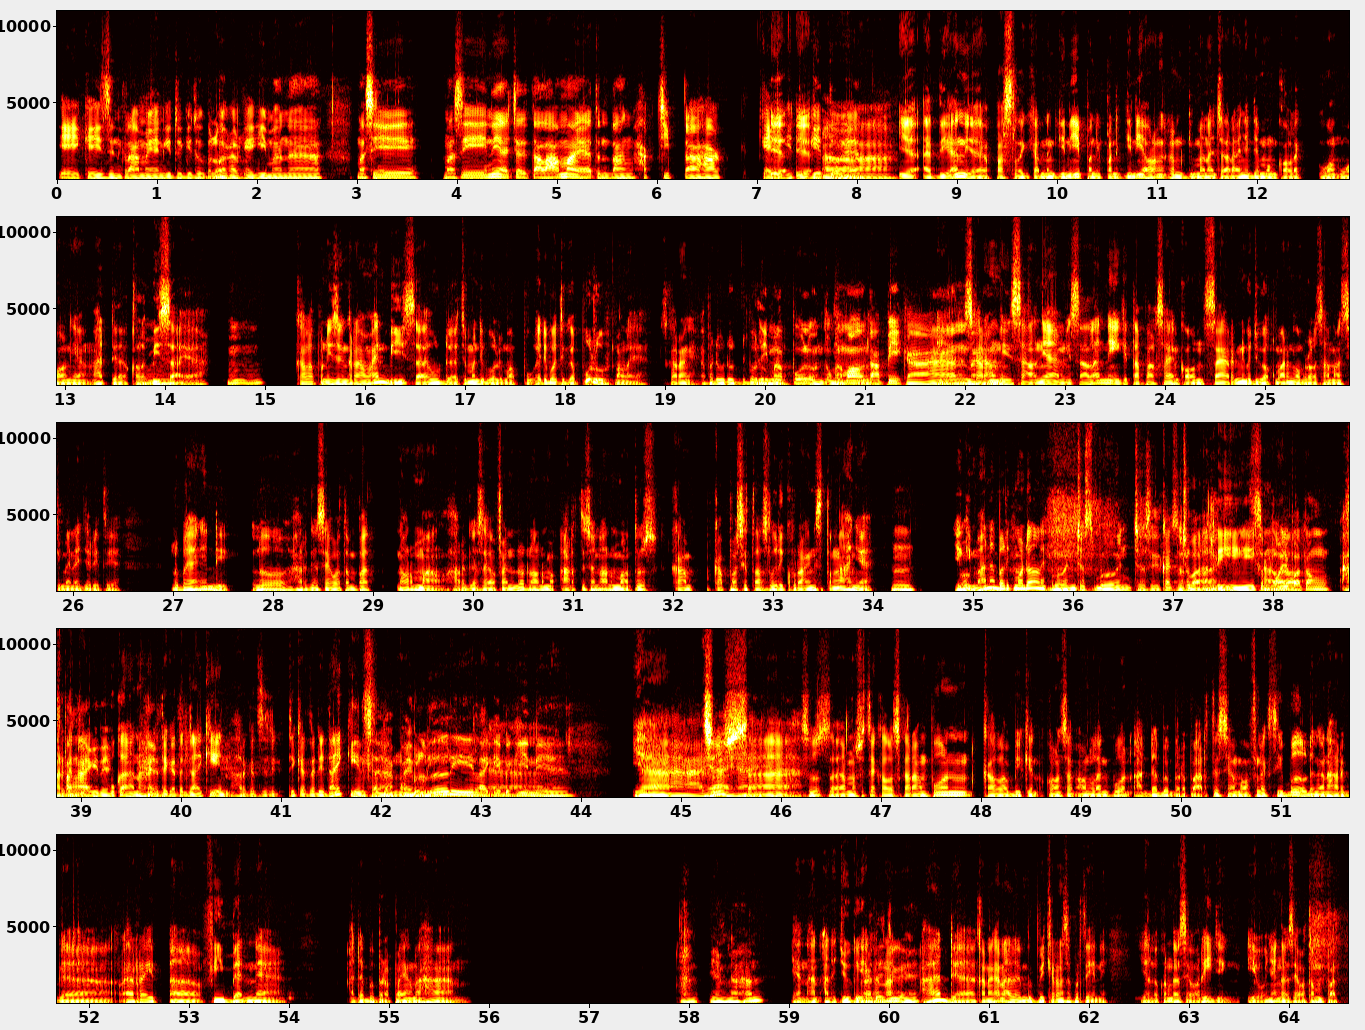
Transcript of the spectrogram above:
ya kayak izin keramaian gitu-gitu Belum. bakal kayak gimana masih masih ini ya cerita lama ya tentang hak cipta hak kayak Iya, gitu-gitu ya Ah, ya at the end ya pas lagi karena gini panik-panik gini orang akan gimana caranya dia mengkolek uang-uang yang ada kalau Hmm. bisa ya. Mm-mm. Kalaupun izin keramaian bisa udah cuman di bawah 50 eh di bawah 30 malah ya. Sekarang ya apa di, di bawah 20? 50 untuk 50. mall tapi kan Iya, sekarang misalnya, misalnya nih kita paksain konser. Ini gue juga kemarin ngobrol sama si manajer itu ya. Lu bayangin di, lu harga sewa tempat normal, harga sewa vendor normal, artisnya normal, terus kap- kapasitas lu dikurangin setengahnya. Hmm. Ya gimana balik modalnya? Boncos boncos itu. Kecuali semua dipotong harga setengah gitu ya bukan harga tiketnya dinaikin, harga ti- tiketnya dinaikin siapa, siapa yang mau beli? beli lagi Ya. begini ya Ya, Ya, ya, susah, susah. Maksudnya kalau sekarang pun kalau bikin konser online pun ada beberapa artis yang mau fleksibel dengan harga eh, rate eh, fee bandnya. Ada beberapa yang nahan. yang, yang nahan Ya nahan ada juga ya Ada karena juga ya? ada karena kan ada yang berpikiran seperti ini. Ya lo kan nggak sewa rigging, IO-nya nggak sewa tempat.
